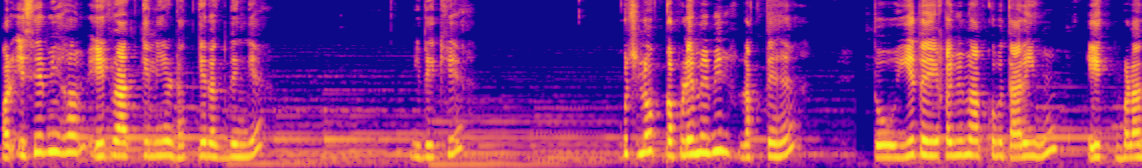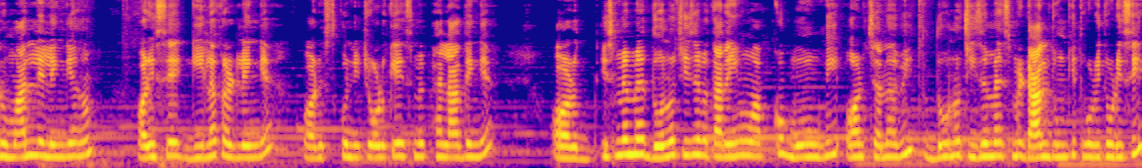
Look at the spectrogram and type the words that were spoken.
और इसे भी हम एक रात के लिए ढक के रख देंगे। ये देखिए, कुछ लोग कपड़े में भी रखते हैं। तो ये तरीका भी मैं आपको बता रही हूँ, एक बड़ा रुमाल ले लेंगे हम और इसे गीला कर लेंगे और इसको निचोड़ के इसमें फैला देंगे। और इसमें मैं दोनों चीज़ें बता रही हूँ आपको, मूंग भी और चना भी तो दोनों चीज़ें मैं इसमें डाल दूँगी थोड़ी थोड़ी सी।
